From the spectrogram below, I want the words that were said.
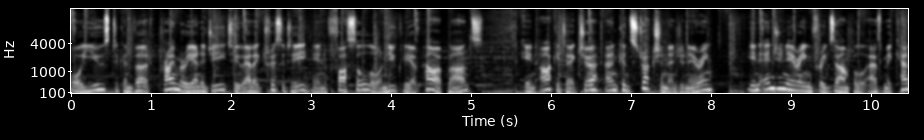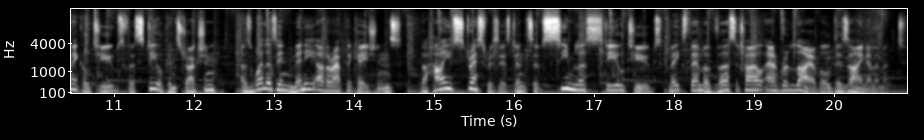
or used to convert primary energy to electricity in fossil or nuclear power plants, in architecture and construction engineering, in engineering, for example, as mechanical tubes for steel construction, as well as in many other applications, the high stress resistance of seamless steel tubes makes them a versatile and reliable design element.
